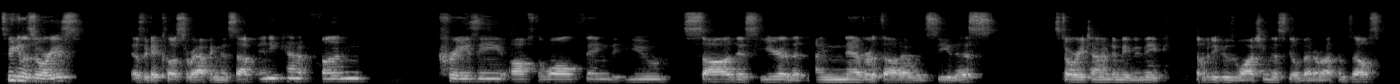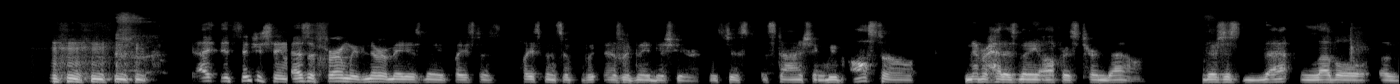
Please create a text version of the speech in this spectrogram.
speaking of stories, as we get close to wrapping this up, any kind of fun, crazy, off the wall thing that you saw this year that I never thought I would see this story time to maybe make somebody who's watching this feel better about themselves? it's interesting. As a firm, we've never made as many placements placements as we've made this year. It's just astonishing. We've also never had as many offers turned down. There's just that level of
